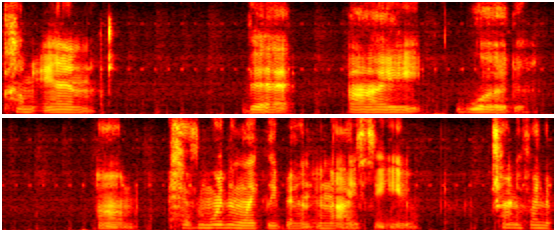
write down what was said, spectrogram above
come in, that I would um, have more than likely been in the ICU. Trying to find a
